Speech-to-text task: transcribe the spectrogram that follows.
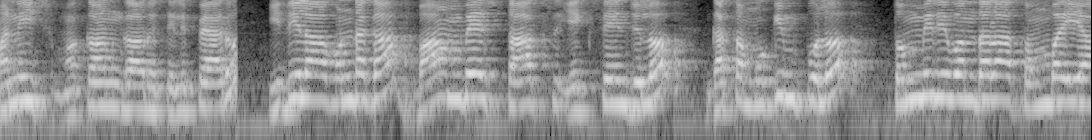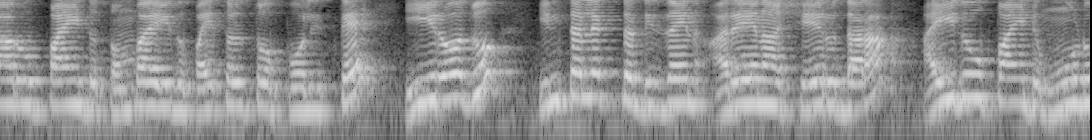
Manish Makan గారు తెలిపారు. ఇదిలా ఉండగా బాంబే స్టాక్స్ ఎక్స్చేంజ్లో గత ముగింపులో తొమ్మిది వందల తొంభై ఆరు పాయింట్ తొంభై ఐదు పైసలతో పోలిస్తే ఈ రోజు ఇంటలెక్ట్ డిజైన్ అరేనా షేరు ధర ఐదు పాయింట్ మూడు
